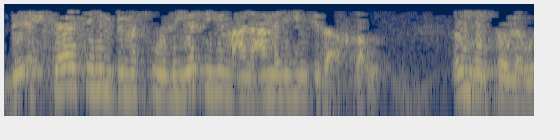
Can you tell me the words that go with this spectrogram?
بإحساسهم بمسؤوليتهم عن عملهم إذا أخطأوا. انظر قوله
